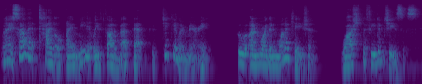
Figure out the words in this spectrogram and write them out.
When I saw that title, I immediately thought about that particular Mary who, on more than one occasion, washed the feet of Jesus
